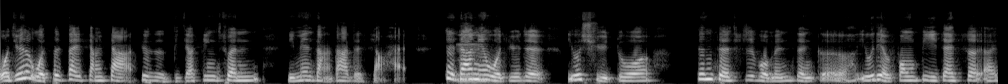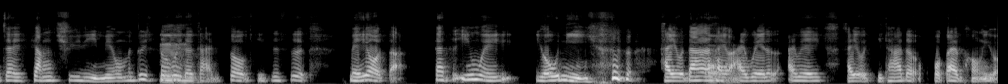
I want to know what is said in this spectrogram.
我觉得我是在乡下，就是比较新村里面长大的小孩，所以当年我觉得有许多真的是我们整个有点封闭在社呃在乡区里面，我们对社会的感受其实是没有的。但是因为有你，还有当然还有艾薇艾薇，还有其他的伙伴朋友，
